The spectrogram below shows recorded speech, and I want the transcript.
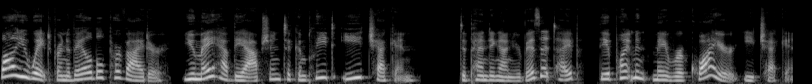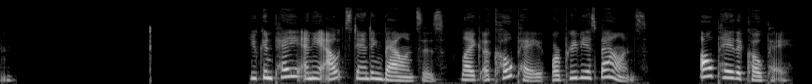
While you wait for an available provider, you may have the option to complete e-check-in. Depending on your visit type, the appointment may require e-check-in. You can pay any outstanding balances, like a copay or previous balance, I'll pay the copay.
